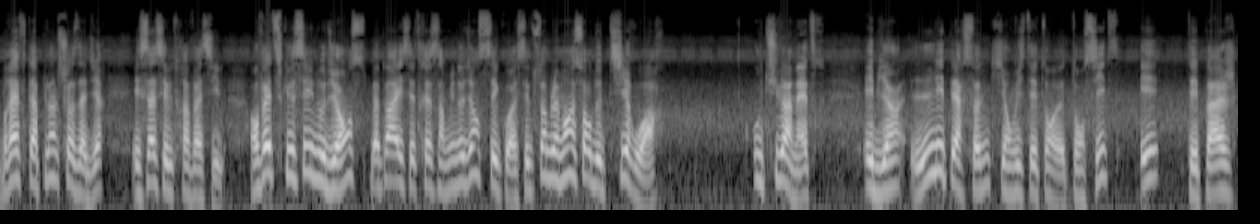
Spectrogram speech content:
Bref, tu as plein de choses à dire et ça, c'est ultra facile. En fait, ce que c'est une audience, bah pareil, c'est très simple. Une audience, c'est quoi? C'est tout simplement un sort de tiroir où tu vas mettre eh bien, les personnes qui ont visité ton, site et tes pages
